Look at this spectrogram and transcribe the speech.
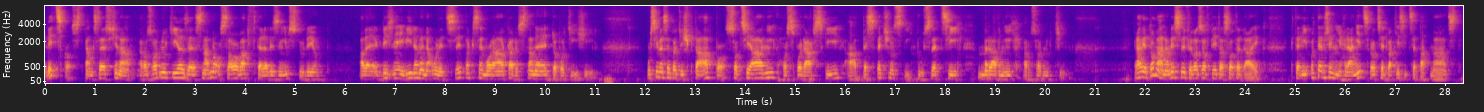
Lidskost kancléřština rozhodnutí lze snadno oslavovat v televizním studiu. Ale když z něj výjdeme na ulici, tak se morálka dostane do potíží. Musíme se totiž ptát po sociálních, hospodářských a bezpečnostních důsledcích mravních rozhodnutí. Právě to má na mysli filozof Peter Sloterdijk, který otevření hranic v roce 2015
